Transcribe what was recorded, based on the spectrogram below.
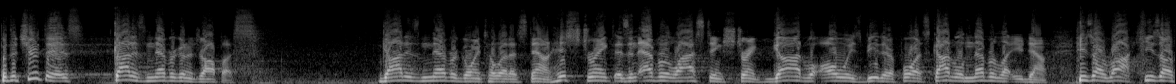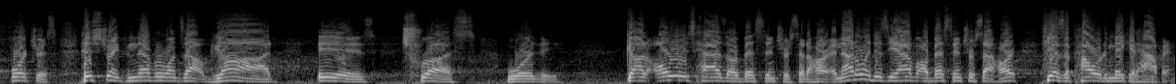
But the truth is, God is never going to drop us. God is never going to let us down. His strength is an everlasting strength. God will always be there for us. God will never let you down. He's our rock, He's our fortress. His strength never runs out. God is trustworthy. God always has our best interests at heart. And not only does He have our best interests at heart, He has the power to make it happen.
